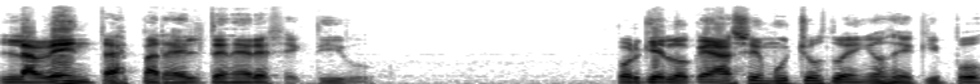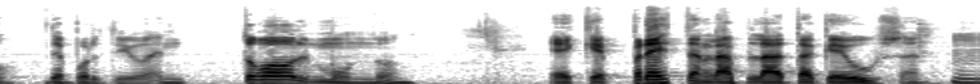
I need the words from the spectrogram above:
la venta es para él tener efectivo. Porque lo que hacen muchos dueños de equipos deportivos en todo el mundo es que prestan la plata que usan Mm.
